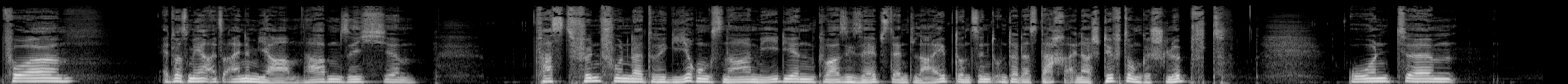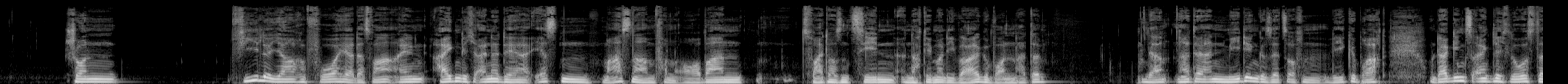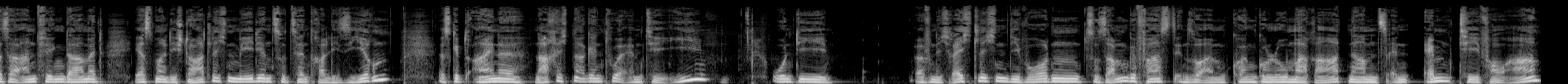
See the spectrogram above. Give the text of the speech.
vor etwas mehr als einem Jahr haben sich ähm, fast 500 regierungsnahe Medien quasi selbst entleibt und sind unter das Dach einer Stiftung geschlüpft. Und ähm, schon viele Jahre vorher, das war ein, eigentlich eine der ersten Maßnahmen von Orban 2010, nachdem er die Wahl gewonnen hatte, da hat er ein Mediengesetz auf den Weg gebracht. Und da ging es eigentlich los, dass er anfing damit, erstmal die staatlichen Medien zu zentralisieren. Es gibt eine Nachrichtenagentur MTI und die öffentlich-rechtlichen, die wurden zusammengefasst in so einem Konglomerat namens MTVA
